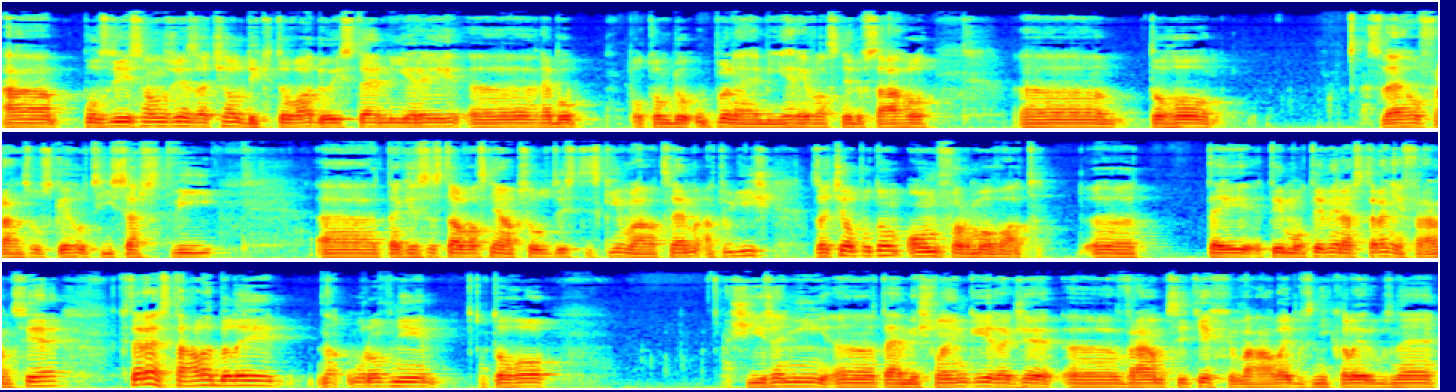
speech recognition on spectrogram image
A později samozřejmě začal diktovat do jisté míry, nebo potom do úplné míry vlastně dosáhl toho svého francouzského císařství, takže se stal vlastně absolutistickým vládcem a tudíž začal potom on formovat ty, ty motivy na straně Francie, které stále byly na úrovni toho šíření uh, té myšlenky, takže uh, v rámci těch válek vznikaly různé,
